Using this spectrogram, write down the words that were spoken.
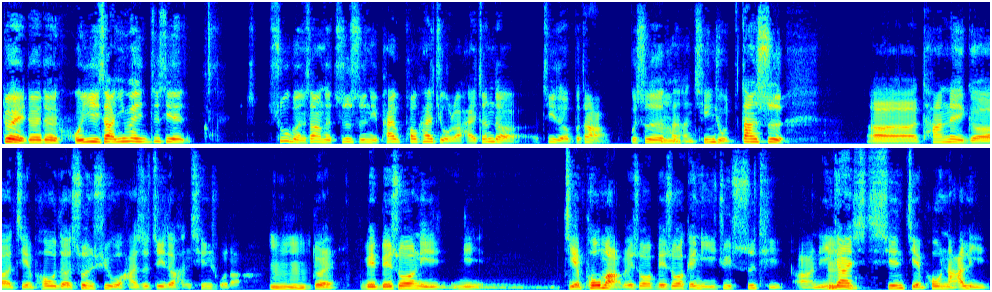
对对对，回忆一下，因为这些。书本上的知识你拍抛开久了，还真的记得不大，不是很很清楚。但是，呃，他那个解剖的顺序我还是记得很清楚的。嗯嗯，对，比比如说你你解剖嘛，比如说比如说给你一具尸体啊，你应该先解剖哪里？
